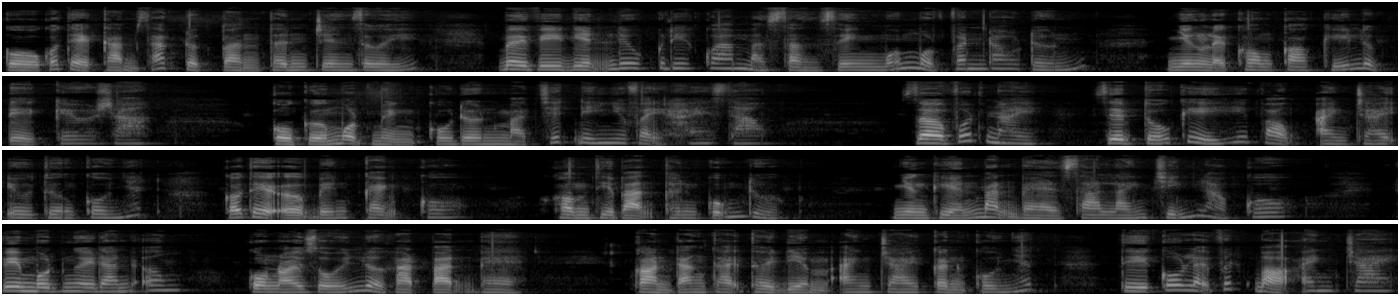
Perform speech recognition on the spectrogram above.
Cô có thể cảm giác được toàn thân trên dưới, bởi vì điện lưu đi qua mà sản sinh mỗi một phân đau đớn, nhưng lại không có khí lực để kêu ra. Cô cứ một mình cô đơn mà chết đi như vậy hay sao? Giờ phút này, Diệp Tố Kỳ hy vọng anh trai yêu thương cô nhất có thể ở bên cạnh cô, không thì bạn thân cũng được. Nhưng khiến bạn bè xa lánh chính là cô. Vì một người đàn ông, cô nói dối lừa gạt bạn bè. Còn đang tại thời điểm anh trai cần cô nhất, thì cô lại vứt bỏ anh trai.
